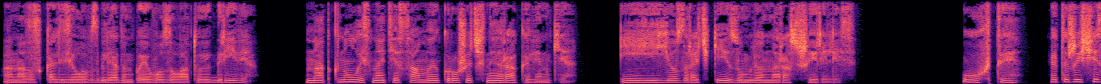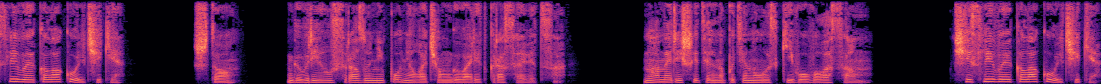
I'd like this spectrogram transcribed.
Она заскользила взглядом по его золотой гриве, наткнулась на те самые крошечные раковинки, и ее зрачки изумленно расширились. «Ух ты, это же счастливые колокольчики!» «Что?» Гавриил сразу не понял, о чем говорит красавица. Но она решительно потянулась к его волосам. «Счастливые колокольчики»,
